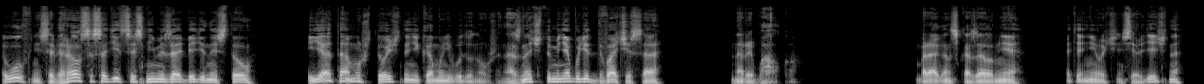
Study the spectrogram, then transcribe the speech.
Вулф не собирался садиться с ними за обеденный стол, и я там уж точно никому не буду нужен, а значит, у меня будет два часа на рыбалку. Браган сказал мне, хотя не очень сердечно,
